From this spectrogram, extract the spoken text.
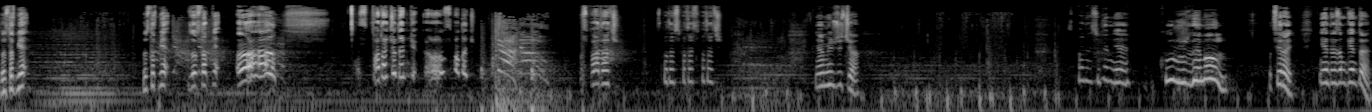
Zostaw mnie! Zostaw mnie! Zostaw mnie! Aaaa! Spadać ode mnie! O, spadać! Spadać! Spadać, spadać, spadać! Nie mam już życia! Spadać ode mnie! Kurde mol! Otwieraj! Nie, to jest zamknięte!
